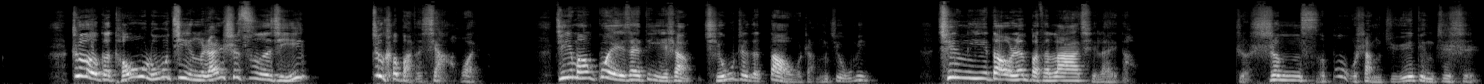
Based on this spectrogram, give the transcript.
了，这个头颅竟然是自己，这可把他吓坏了，急忙跪在地上求这个道长救命。青衣道人把他拉起来道：“这生死簿上决定之事，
